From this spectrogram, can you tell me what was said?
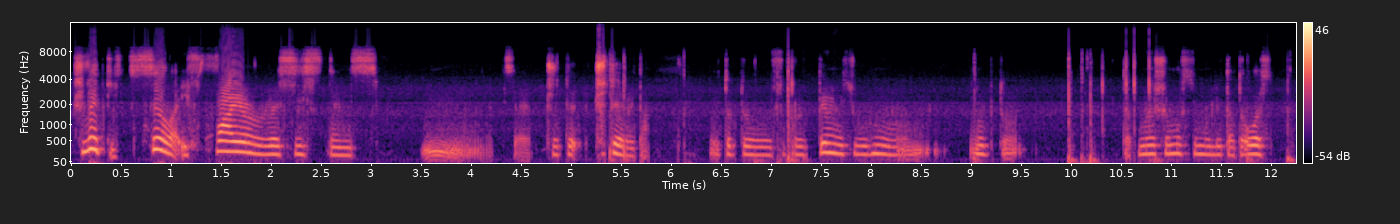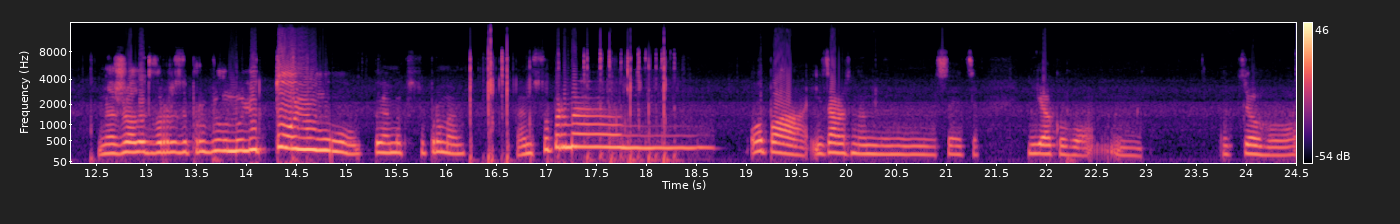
швидкість, сила і fire resistance. Це 4, так. Тобто супротивність вогню. Ну, тобто. Так, ми ще мусимо літати. Ось. Нажали два рази пробіли, ми літаємо! Прям як Супермен. I'm Супермен! Опа! І зараз нам не несеться ніякого цього.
